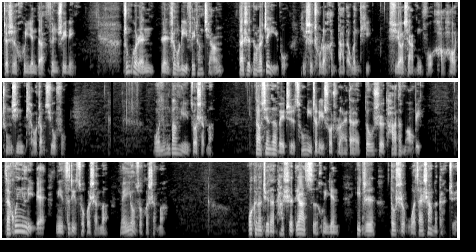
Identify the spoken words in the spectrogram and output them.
这是婚姻的分水岭。中国人忍受力非常强，但是到了这一步，也是出了很大的问题，需要下功夫好好重新调整修复。我能帮你做什么？到现在为止，从你这里说出来的都是他的毛病。在婚姻里面，你自己做过什么？没有做过什么？我可能觉得他是第二次婚姻，一直都是我在上的感觉。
